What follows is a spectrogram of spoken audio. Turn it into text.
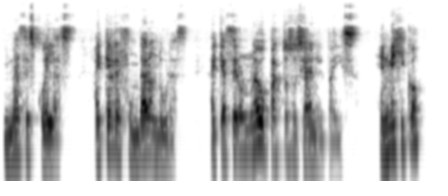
y más escuelas. Hay que refundar Honduras. Hay que hacer un nuevo pacto social en el país. En México,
